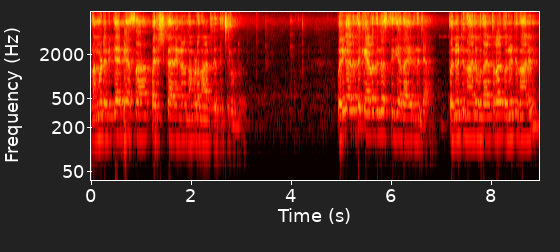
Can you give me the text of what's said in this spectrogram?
നമ്മുടെ വിദ്യാഭ്യാസ പരിഷ്കാരങ്ങൾ നമ്മുടെ നാട്ടിൽ എത്തിച്ചിട്ടുണ്ട്. ഒരു കാലത്ത് കേരളത്തിന്റെ സ്ഥിതി അതായിരുന്നില്ല. തൊണ്ണൂറ്റി നാല് മുതൽ ആയിരത്തി തൊള്ളായിരത്തി തൊണ്ണൂറ്റിനാലിൽ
